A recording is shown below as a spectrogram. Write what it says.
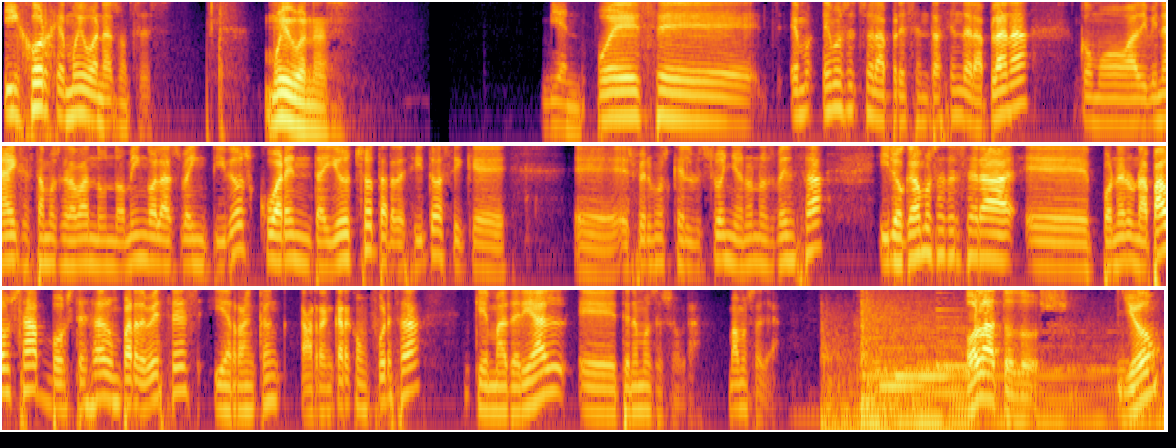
Y Jorge, muy buenas noches. Muy buenas. Bien, pues eh, hemos hecho la presentación de la plana. Como adivináis, estamos grabando un domingo a las 22.48, tardecito, así que eh, esperemos que el sueño no nos venza. Y lo que vamos a hacer será eh, poner una pausa, bostezar un par de veces y arrancan, arrancar con fuerza, que material eh, tenemos de sobra. Vamos allá. Hola a todos. Yo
